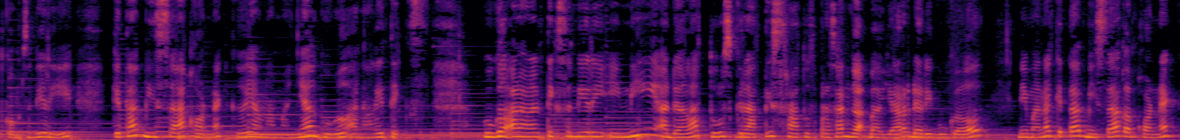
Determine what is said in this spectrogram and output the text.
.com sendiri kita bisa connect ke yang namanya Google Analytics. Google Analytics sendiri ini adalah tools gratis 100% nggak bayar dari Google di mana kita bisa ke connect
